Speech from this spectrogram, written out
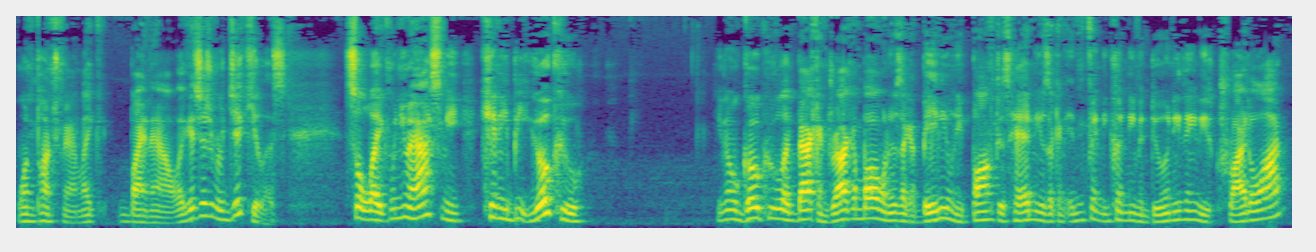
One Punch Man like by now. Like it's just ridiculous. So like when you ask me, can he beat Goku? You know Goku like back in Dragon Ball when he was like a baby when he bonked his head and he was like an infant he couldn't even do anything he cried a lot.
